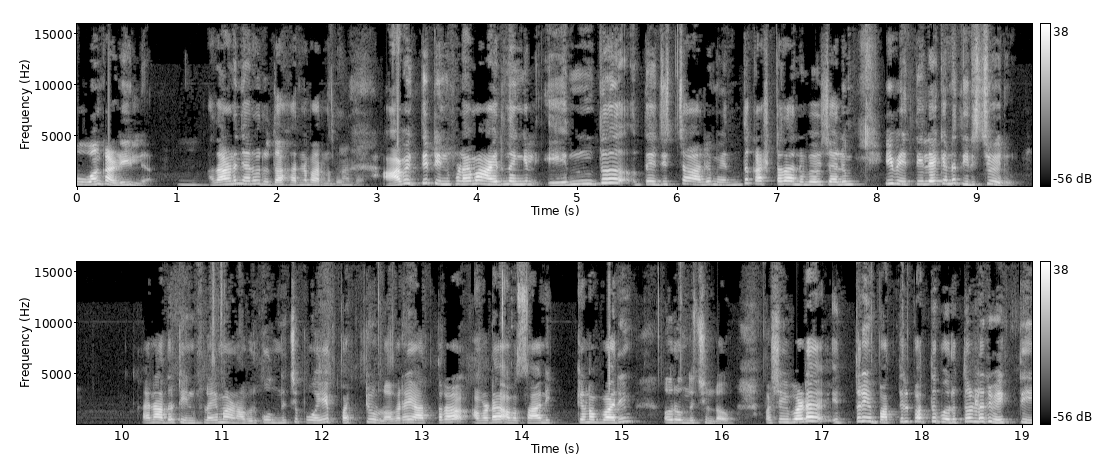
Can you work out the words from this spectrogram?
പോവാൻ കഴിയില്ല. അതാണ് ഞാൻ ഒരു ഉദാഹരണം പറഞ്ഞത്. ആ വ്യക്തി ടിൻഫ്ലെയിം ആയിരുന്നെങ്കിൽ എന്ത് ത്യജിച്ചാലും എന്ത് കഷ്ടത അനുഭവിച്ചാലും ഈ വ്യക്തിയിലേക്ക് തന്നെ തിരിച്ചു വരും. കാരണം അത് ടിൻഫ്ലെയിം ആണ്. അവർക്ക് ഒന്നിച്ച് പോയേ പറ്റുള്ളൂ. അവരെ യാത്ര അവിടെ അവസാനിക്കണ വരെയും അവർ ഒന്നിച്ചുണ്ടാവും. പക്ഷെ ഇവിടെ ഇത്രയും പത്തിൽ പത്ത് പൊരുത്തുള്ളൊരു വ്യക്തി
